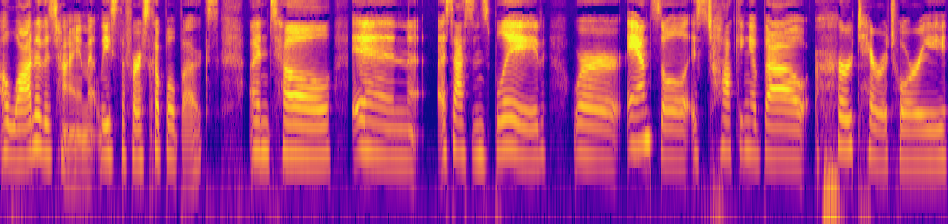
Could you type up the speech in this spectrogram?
a lot of the time, at least the first couple books, until in Assassin's Blade, where Ansel is talking about her territory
